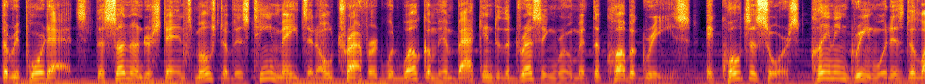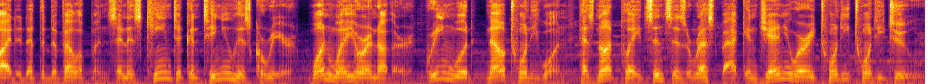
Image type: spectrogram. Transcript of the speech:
The report adds, The Sun understands most of his teammates at Old Trafford would welcome him back into the dressing room if the club agrees. It quotes a source claiming Greenwood is delighted at the developments and is keen to continue his career, one way or another. Greenwood, now 21, has not played since his arrest back in January 2022.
